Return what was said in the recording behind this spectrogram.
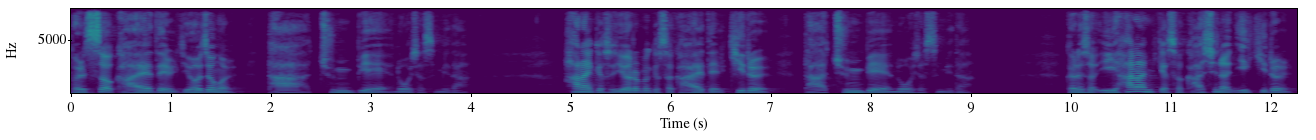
벌써 가야 될 여정을 다 준비해 놓으셨습니다. 하나님께서 여러분께서 가야 될 길을 다 준비해 놓으셨습니다. 그래서 이 하나님께서 가시는 이 길을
